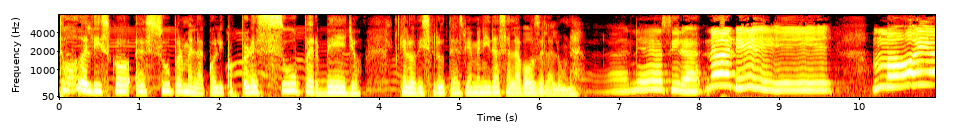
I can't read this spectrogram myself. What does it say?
todo el disco es súper melancólico, pero es súper bello. Que lo disfrutes. Bienvenidas a La Voz de la Luna. lesira nadi moya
